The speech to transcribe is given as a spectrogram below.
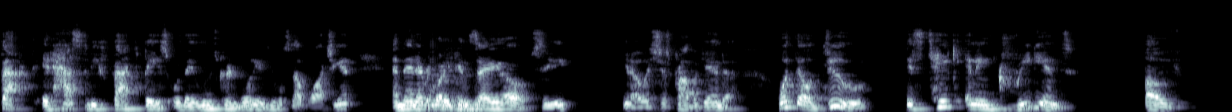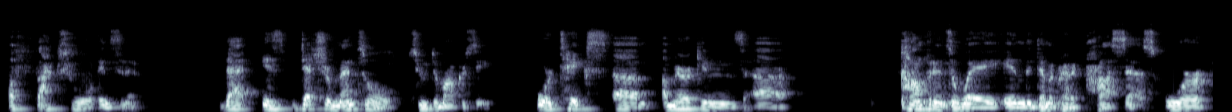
fact. It has to be fact based, or they lose credibility and people stop watching it. And then everybody can say, "Oh, see, you know, it's just propaganda." What they'll do is take an ingredient of a factual incident that is detrimental to democracy or takes um, Americans' uh, confidence away in the democratic process or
